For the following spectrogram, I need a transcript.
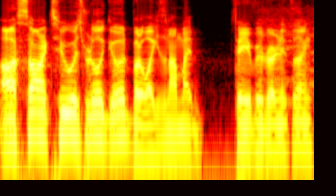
Uh, Sonic 2 is really good, but like it's not my favorite or anything.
